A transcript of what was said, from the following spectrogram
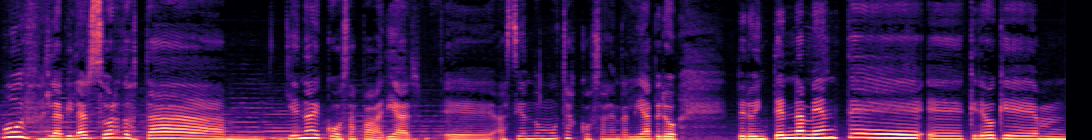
Uf, la Pilar Sordo está mm, llena de cosas para variar, eh, haciendo muchas cosas en realidad, pero, pero internamente eh, creo que, mm,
